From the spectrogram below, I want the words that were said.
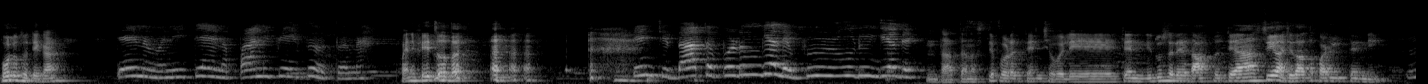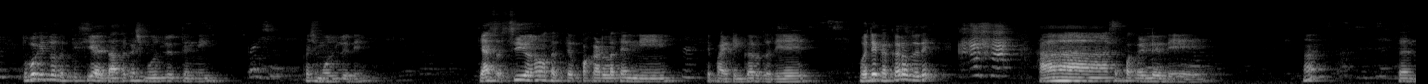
बोलत होते का? ते ना म्हणे ते ना पाणी प्यायचं होतं ना. पाणी प्यायचं होतं? त्यांचे दात पडून गेले फुल उडून गेले. दात नसते पडत त्यांच्यावाले त्यांनी दुसरे दात त्या सिंहाचे दात पाडले त्यांनी. तू बघितलं होतं ते सिंहाचे दात कशी मोजले होते त्यांनी? कशी? मोजले ते त्याच सिंह नव्हता ते पकडला त्यांनी. ते फायटिंग करत होते. होते का? करत होते? हा हा असं पकडले होते. हा? तर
